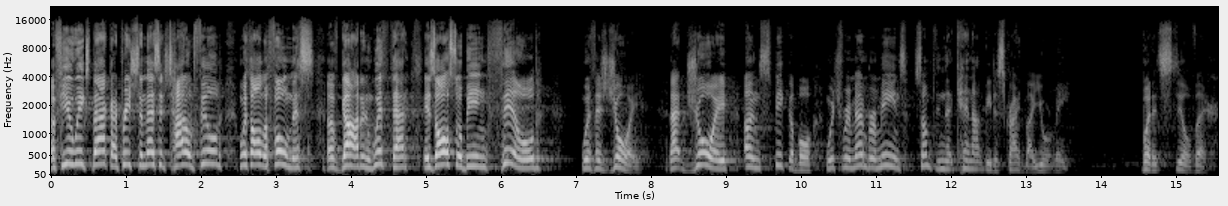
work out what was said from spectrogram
A few weeks back, I preached a message titled Filled with All the Fullness of God, and with that is also being filled with His joy. That joy unspeakable, which remember means something that cannot be described by you or me, but it's still there.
